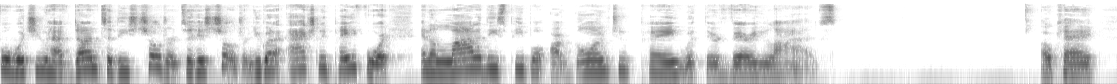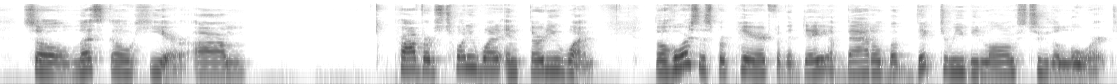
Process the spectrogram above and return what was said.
for what you have done to these children, to his children. You're going to actually pay for it. And a lot of these people are going to pay with their very lives. Okay, so let's go here. Um, Proverbs 21 and 31. The horse is prepared for the day of battle, but victory belongs to the Lord.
